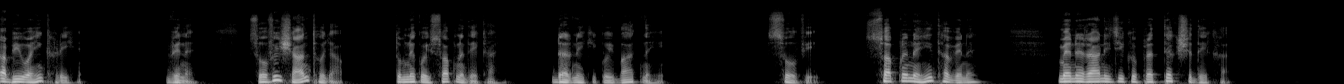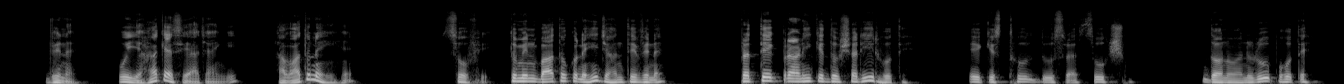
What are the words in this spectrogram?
अभी वहीं खड़ी है। विनय, सोफी, शांत हो जाओ। तुमने कोई स्वप्न देखा है? डरने की कोई बात नहीं। सोफी, स्वप्न नहीं था विनय। मैंने रानी जी को प्रत्यक्ष देखा। विनय, वो यहाँ कैसे आ जाएँगी? हवा तो नहीं है। सोफी, तुम इन बातों को नहीं जानते विनय। प्रत्येक प्राणी के दो शरीर होते हैं। एक स्थूल, दूसरा सूक्ष्म। दोनों अनुरूप होते हैं।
